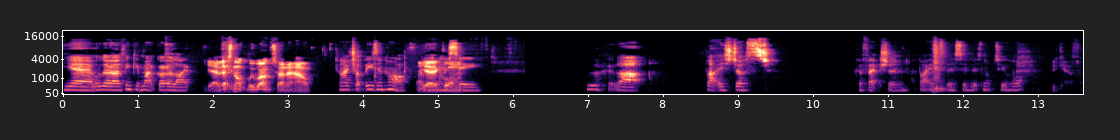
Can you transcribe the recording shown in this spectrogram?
Yeah, although I think it might go like. Yeah, let's not, we won't turn it out. Can I chop these in half? I Yeah, go on. See. Look at that. That is just perfection. Bite into this if it's not too hot. Be careful.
